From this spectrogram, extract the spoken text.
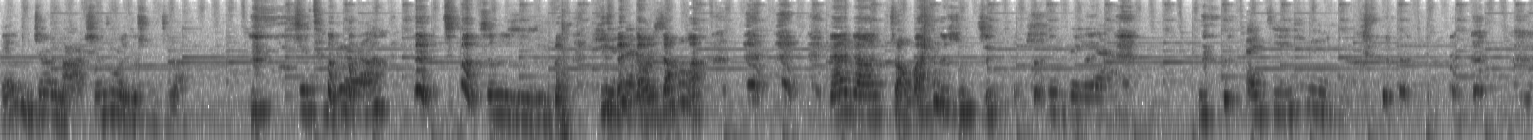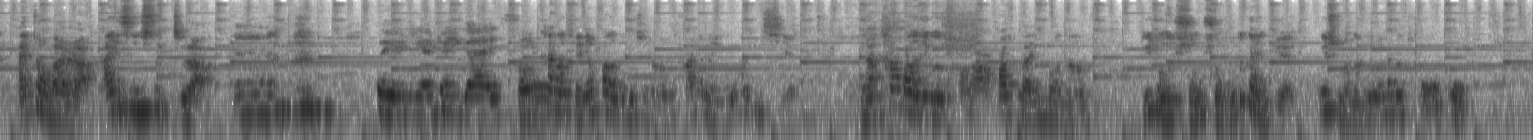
哎，你这是哪伸出了一个树枝啊？是从 这儿啊？真的是是的，你在搞笑吗？然后这样转弯的树枝，是的呀，还继续呢。还转弯啊？爱心树枝啊？嗯，会连成一个爱心。我看到甜甜画的东西呢，我发现了一个问题。你看他画的这个考拉画出来以后呢，有一种熊熊的感觉，为什么呢？因为它的头部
